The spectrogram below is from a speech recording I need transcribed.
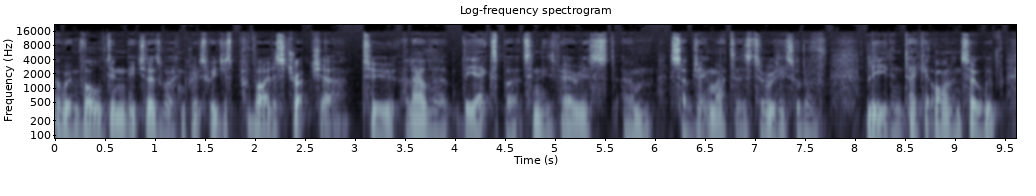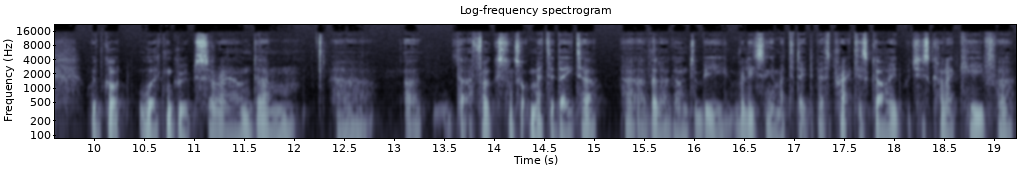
are involved in each of those working groups, we just provide a structure to allow the, the experts in these various um, subject matters to really sort of lead and take it on. And so we've we've got working groups around um, uh, uh, that are focused on sort of metadata. Uh, that are going to be releasing a metadata best practice guide, which is kind of key for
